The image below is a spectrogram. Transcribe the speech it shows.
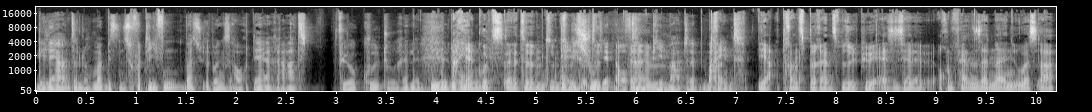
Gelernte noch ein bisschen zu vertiefen, was übrigens auch der Rat für kulturelle Bildung, Ach ja, kurz äh, zum, zum, der die Studie in Auftrag ähm, gegeben hatte, meint. Ja, Transparenz bezüglich PBS ist ja der, auch ein Fernsehsender in den USA.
